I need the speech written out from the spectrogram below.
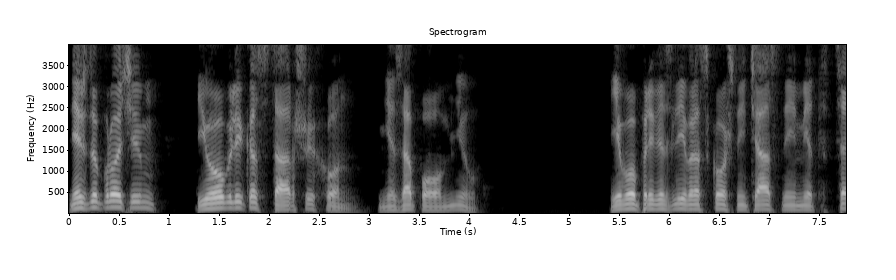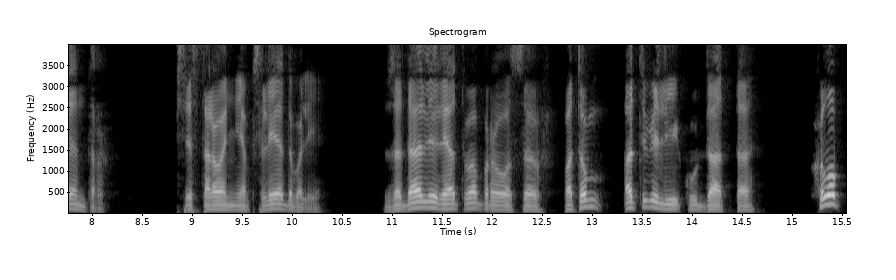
Между прочим, и облика старших он не запомнил. Его привезли в роскошный частный медцентр, всесторонне обследовали, задали ряд вопросов, потом отвели куда-то. Хлоп!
